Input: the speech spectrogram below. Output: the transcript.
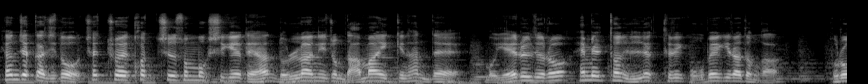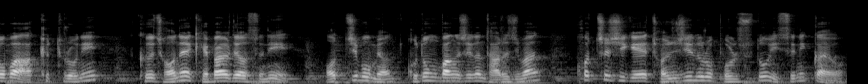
현재까지도 최초의 쿼츠 손목 시계에 대한 논란이 좀 남아있긴 한데 뭐 예를 들어 해밀턴 일렉트릭 500이라던가 부로바 아큐트론이 그 전에 개발되었으니 어찌 보면 구동 방식은 다르지만 쿼츠 시계의 전신으로 볼 수도 있으니까요.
